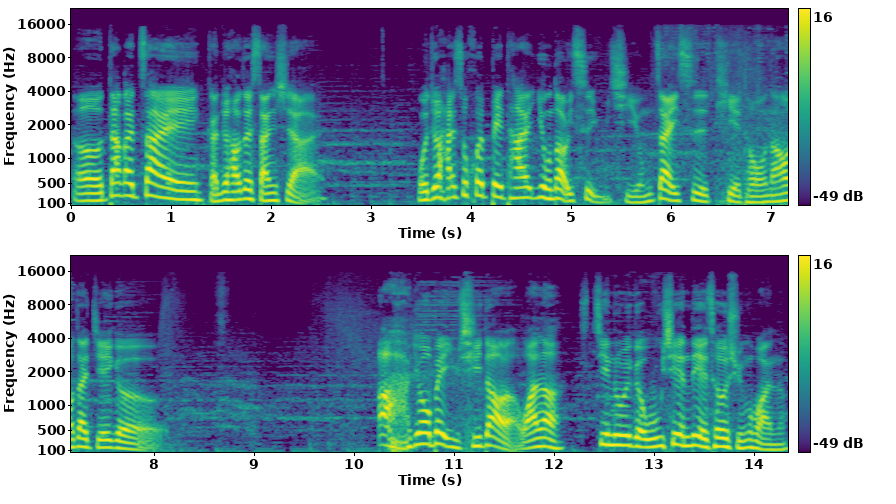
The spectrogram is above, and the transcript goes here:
呃，大概在感觉还要再三下，我觉得还是会被他用到一次语气。我们再一次铁头，然后再接一个。啊！又被雨期到了，完了，进入一个无限列车循环了。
